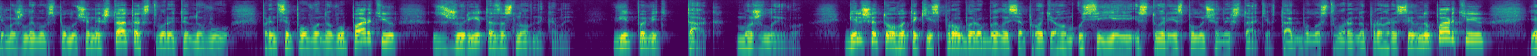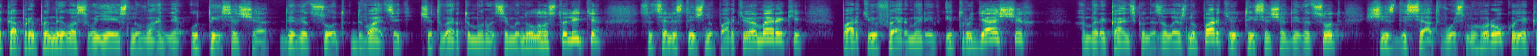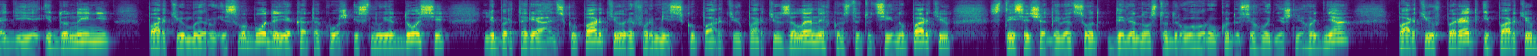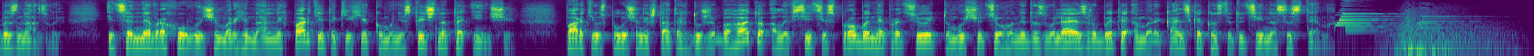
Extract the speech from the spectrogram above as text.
чи можливо в Сполучених Штатах створити нову принципово нову партію з журі та засновниками? Відповідь так, можливо. Більше того, такі спроби робилися протягом усієї історії Сполучених Штатів. Так було створено прогресивну партію, яка припинила своє існування у 1924 році минулого століття, Соціалістичну партію Америки, партію фермерів і трудящих. Американську незалежну партію 1968 року, яка діє і донині, партію миру і свободи, яка також існує досі, лібертаріанську партію, реформістську партію, партію зелених, конституційну партію з 1992 року до сьогоднішнього дня, партію вперед і партію без назви. І це не враховуючи маргінальних партій, таких як комуністична та інші. Партій у Сполучених Штатах дуже багато, але всі ці спроби не працюють, тому що цього не дозволяє зробити американська конституційна система.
